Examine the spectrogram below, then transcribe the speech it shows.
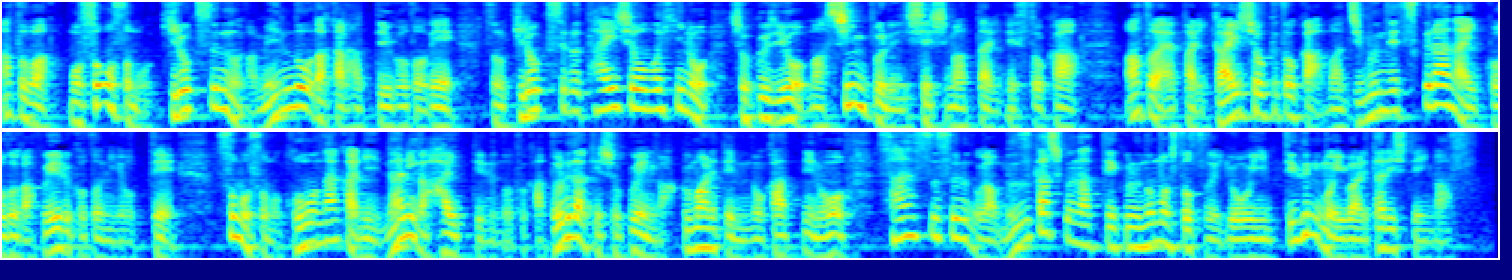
あとはもうそもそも記録するのが面倒だからっていうことで、その記録する対象の日の食事をまあシンプルにしてしまったりですとか、あとはやっぱり外食とか、まあ、自分で作らないことが増えることによって、そもそもこの中に何が入っているのとか、どれだけ食塩が含まれているのかっていうのを算出するのが難しくなってくるのも一つの要因っていうふうにも言われたりしています。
